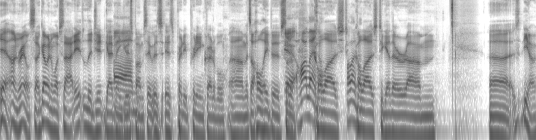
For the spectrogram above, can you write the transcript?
Yeah, unreal. So go in and watch that. It legit gave me Um, goosebumps. It was it's pretty pretty incredible. Um, it's a whole heap of sort Yeah, of Highlander. collaged Highlander. collaged together. Um, uh, you know,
